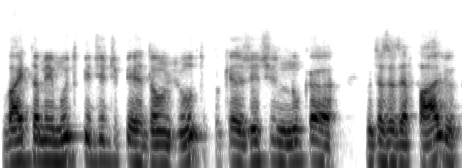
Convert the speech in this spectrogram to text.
vai também muito pedir de perdão junto, porque a gente nunca, muitas vezes é falho,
